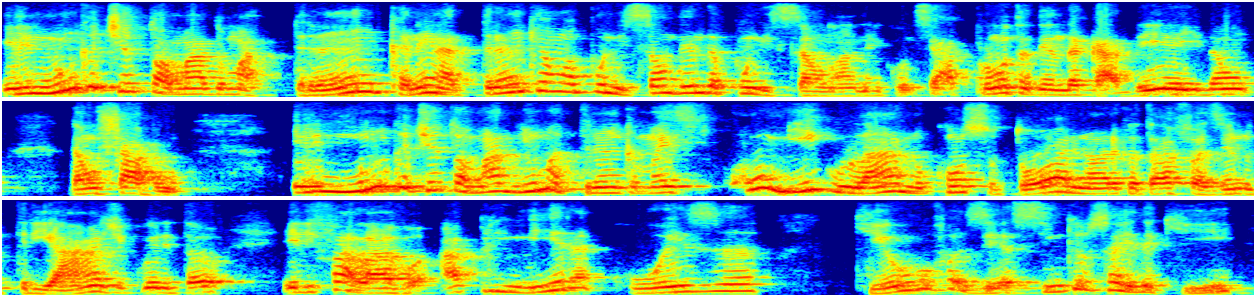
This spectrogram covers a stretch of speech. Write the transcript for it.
Ele nunca tinha tomado uma tranca, nem a tranca é uma punição dentro da punição lá, né? Quando você apronta dentro da cadeia e dá um, dá um chabu. Ele nunca tinha tomado nenhuma tranca, mas comigo lá no consultório, na hora que eu estava fazendo triagem com ele e tal, ele falava: a primeira coisa que eu vou fazer assim que eu sair daqui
